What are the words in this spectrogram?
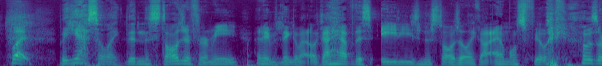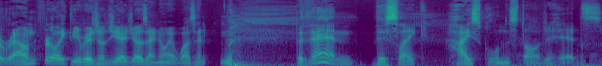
but but yeah, so like the nostalgia for me, I didn't even think about it. Like I have this '80s nostalgia. Like I almost feel like I was around for like the original GI Joes. I know I wasn't. but then this like high school nostalgia hits,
